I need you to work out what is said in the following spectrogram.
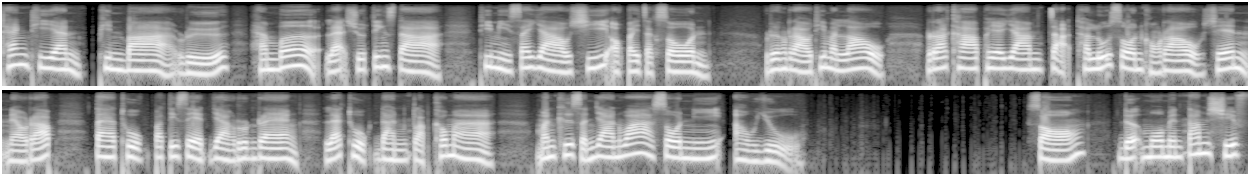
แท่งเทียน พินบาร์ หรือแฮมเบอร์ และชูตติ้งสตาร์ที่มีไส้ยาวชี้ออกไปจากโซน เรื่องราวที่มันเล่า ราคาพยายามจะทะลุโซนของเรา เช่น แนวรับ แต่ถูกปฏิเสธอย่างรุนแรง และถูกดันกลับเข้ามา มันคือสัญญาณว่าโซนนี้เอาอยู่ 2. The momentum shift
